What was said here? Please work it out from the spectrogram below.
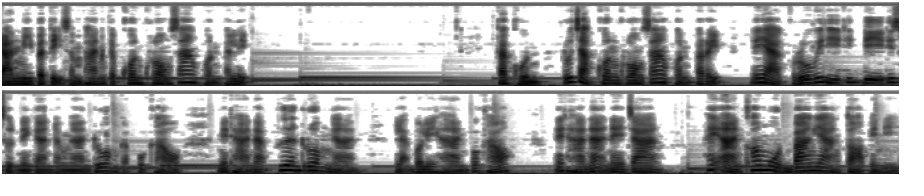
การมีปฏิสัมพันธ์กับคนโครงสร้างผลผลิต ถ้าคุณรู้จักคนโครงสร้างผลผลิตและอยากรู้วิธีที่ดีที่สุดในการทำงานร่วมกับพวกเขา ในฐานะเพื่อนร่วมงาน และบริหารพวกเขาในฐานะนายจ้าง ให้อ่านข้อมูลบางอย่างต่อไปนี้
